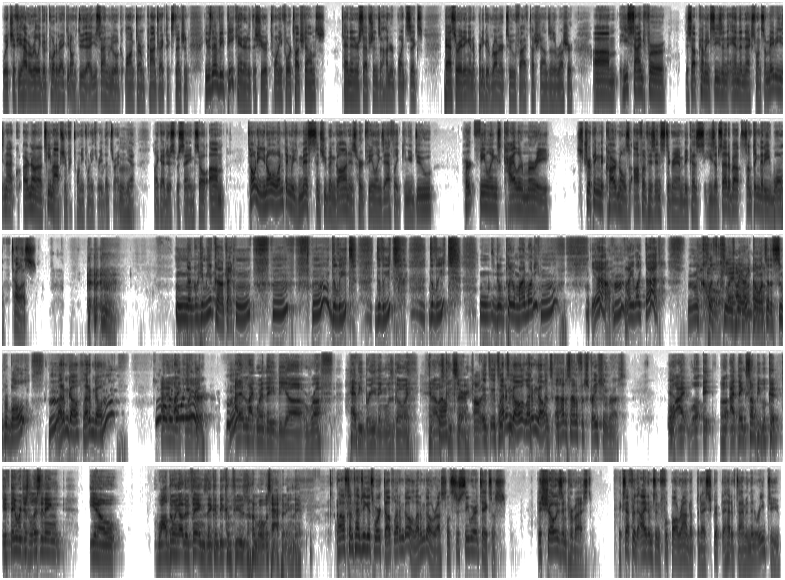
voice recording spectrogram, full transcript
which if you have a really good quarterback, you don't do that. You sign him to a long-term contract extension. He was an MVP candidate this year, 24 touchdowns, 10 interceptions, 100.6 passer rating, and a pretty good runner too, five touchdowns as a rusher. Um, he's signed for this upcoming season and the next one. So maybe he's not or no, no, team option for 2023. That's right. Mhm. Yeah. Like I just was saying. So um Tony, you know one thing we've missed since you've been gone is hurt feelings athlete. Can you do hurt feelings Kyler Murray stripping the Cardinals off of his Instagram because he's upset about something that he won't tell us? Now go give me a contract. Hmm, hmm, hmm. Delete, delete, delete. Hmm, You gonna play with my money? Hmm. Yeah. Hmm. How you like that? Hmm, Cliff Oh, wait, on, going to the Super Bowl. Hmm? Let him go. Let him go. Hmm? I What didn't we like doing where the- here? Hmm? I didn't like where the the uh, rough, heavy breathing was going, and I was Well, concerned. Oh, it's, it's, Let it's, him go. Let him go. It's out of sound of frustration, Russ. Well, I well, it, well, I think some people could, if they were just listening, you know, while doing other things, they could be confused on what was happening there. Well, sometimes he gets worked up. Let him go. Let him go, Russ. Let's just see where it takes us. This show is improvised, except for the items in football roundup that I script ahead of time and then read to you.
